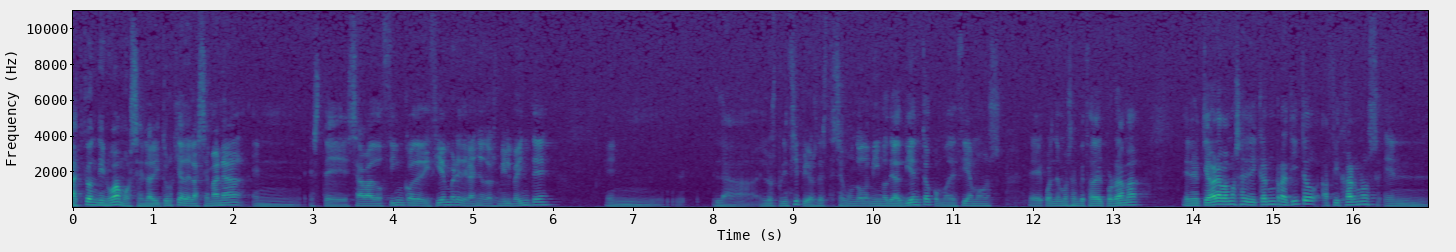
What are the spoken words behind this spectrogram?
Aquí continuamos en la liturgia de la semana, en este sábado 5 de diciembre del año 2020, en, los principios de este segundo domingo de Adviento, como decíamos eh, cuando hemos empezado el programa, en el que ahora vamos a dedicar un ratito a fijarnos en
